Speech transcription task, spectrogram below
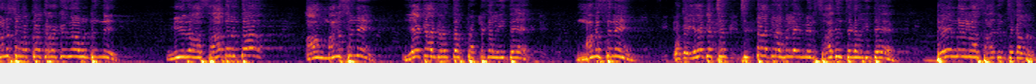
మనసు ఒక్కొక్క రకంగా ఉంటుంది. మీరు ఆ సాధన ఏకాగ్రత పెట్టగలిగితే మనసుని ఒక ఏక చిత్తాగ్రహులై మీరు సాధించగలిగితే దేన్నైనా సాధించగలరు.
